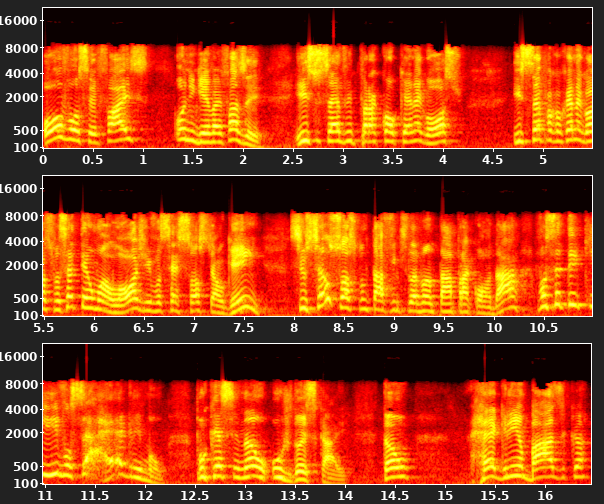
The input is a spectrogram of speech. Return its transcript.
Ou você faz ou ninguém vai fazer. Isso serve para qualquer negócio. Isso serve para qualquer negócio. Se você tem uma loja e você é sócio de alguém, se o seu sócio não tá afim de se levantar para acordar, você tem que ir, você é a regra, irmão. Porque senão os dois caem. Então, regrinha básica,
